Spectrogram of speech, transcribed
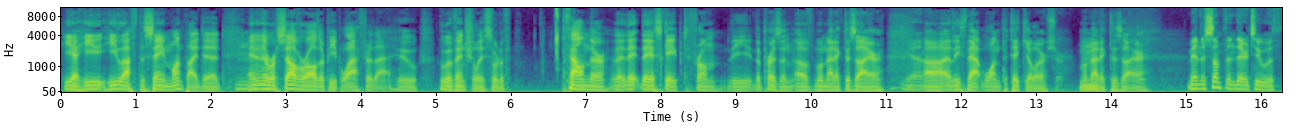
yeah, he he left the same month I did, and then there were several other people after that who who eventually sort of found their they, they- escaped from the the prison of mimetic desire. Yeah. Uh, at least that one particular Sure. mimetic desire. Man, there's something there too with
